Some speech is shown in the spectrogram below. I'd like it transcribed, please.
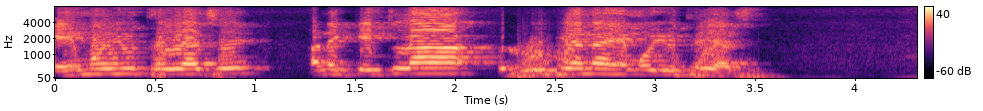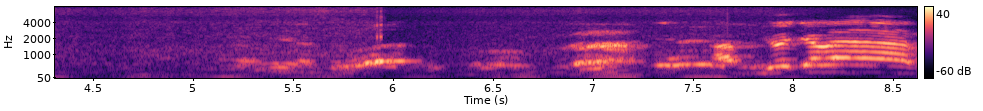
એમઓયુ થયા છે અને કેટલા રૂપિયાના એમઓયુ થયા છે? જવાબ.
